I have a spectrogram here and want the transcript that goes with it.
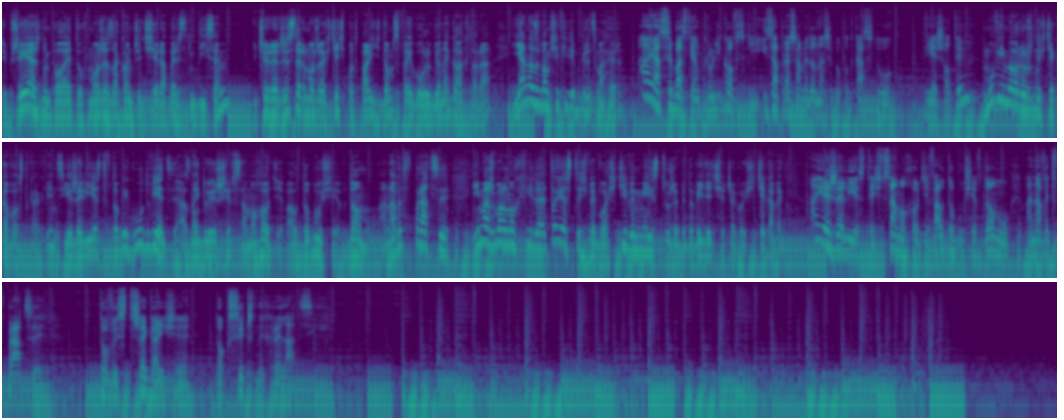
Czy przyjaźń poetów może zakończyć się raperskim disem? I czy reżyser może chcieć podpalić dom swojego ulubionego aktora? Ja nazywam się Filip Grycmacher. A ja Sebastian Królikowski i zapraszamy do naszego podcastu Wiesz o tym? Mówimy o różnych ciekawostkach, więc jeżeli jest w tobie głód wiedzy, a znajdujesz się w samochodzie, w autobusie, w domu, a nawet w pracy i masz wolną chwilę, to jesteś we właściwym miejscu, żeby dowiedzieć się czegoś ciekawego. A jeżeli jesteś w samochodzie, w autobusie, w domu, a nawet w pracy, to wystrzegaj się toksycznych relacji.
